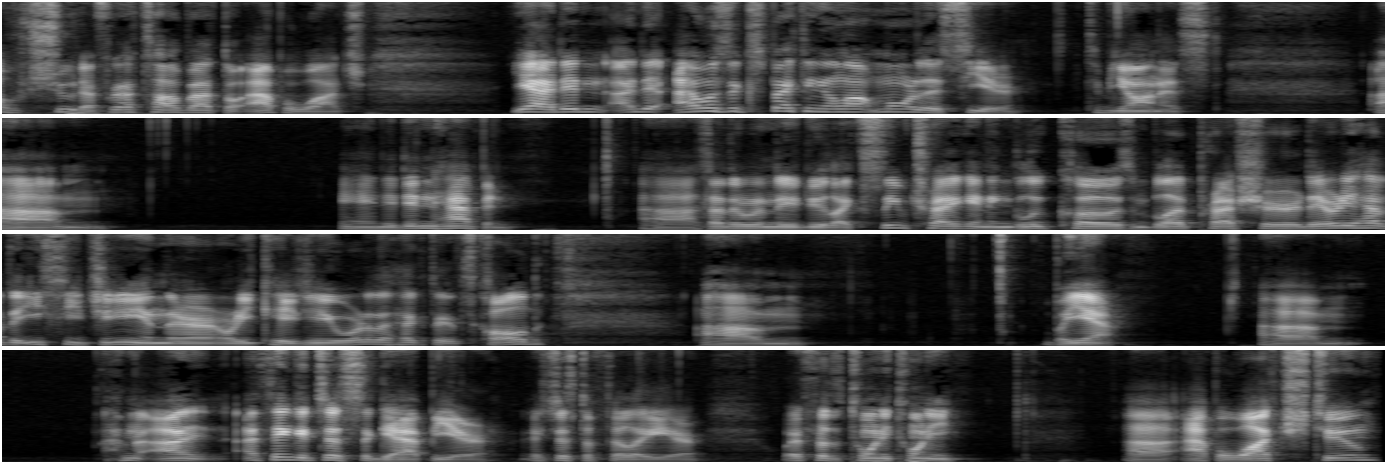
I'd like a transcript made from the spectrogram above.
Oh shoot, I forgot to talk about the Apple Watch. Yeah, I didn't. I, did, I was expecting a lot more this year, to be honest. Um, and it didn't happen. Uh, I thought they were going to do like sleep tracking and glucose and blood pressure. They already have the ECG in there or EKG, whatever the heck it's called. Um, but yeah, um, not, i I think it's just a gap year. It's just a filler year. Wait for the 2020 uh, Apple Watch 2,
